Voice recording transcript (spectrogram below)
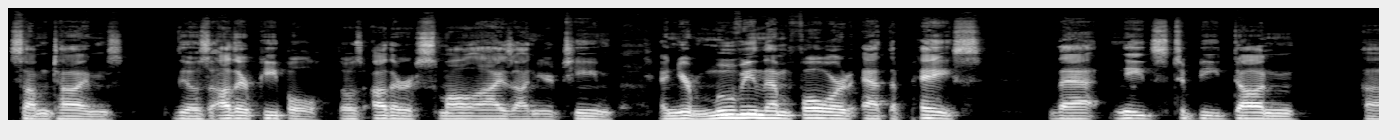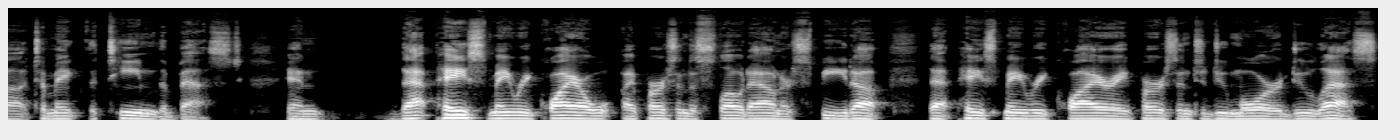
sometimes those other people those other small eyes on your team and you're moving them forward at the pace that needs to be done uh, to make the team the best. And that pace may require a person to slow down or speed up. That pace may require a person to do more or do less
